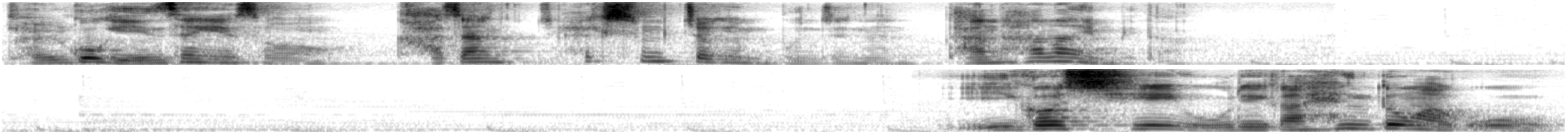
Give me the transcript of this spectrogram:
결국 인생에서 가장 핵심적인 문제는 단 하나입니다. 이것이 우리가 행동하고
